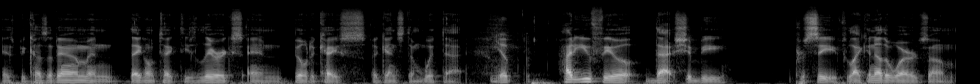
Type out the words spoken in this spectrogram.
is because of them, and they're gonna take these lyrics and build a case against them with that. Yep. How do you feel that should be perceived? Like, in other words, um,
